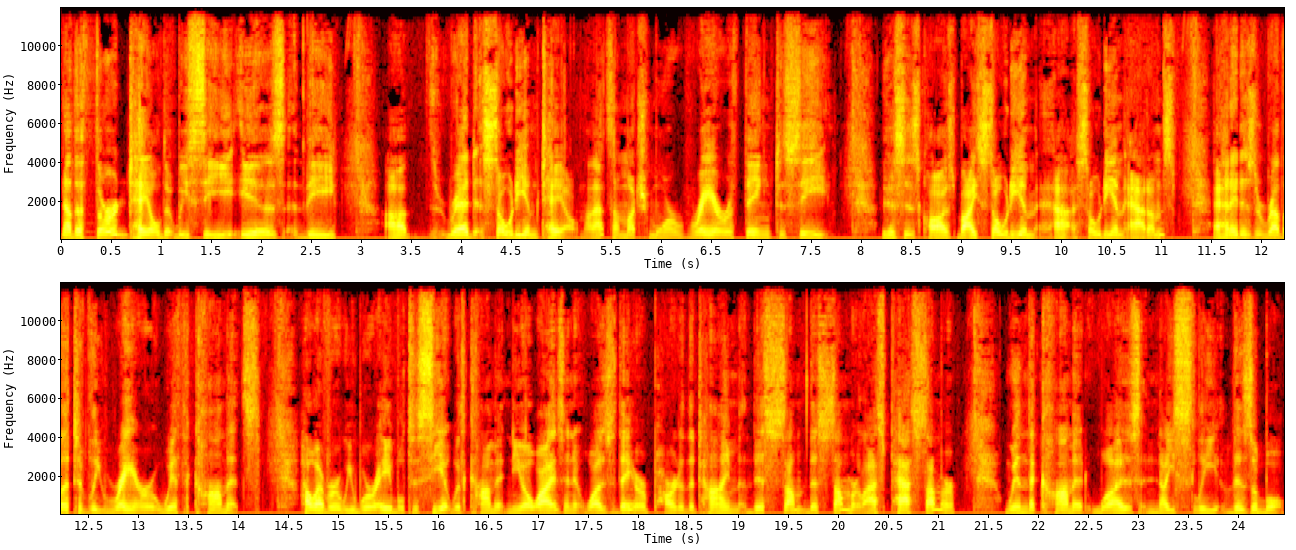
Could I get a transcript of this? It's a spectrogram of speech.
Now the third tail that we see is the uh, red sodium tail. Now that's a much more rare thing to see. This is caused by sodium uh, sodium atoms and it is relatively rare with comets. However, we were able to see it with comet Neowise and it was there part of the time this sum this summer last past summer when the comet was nicely visible.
